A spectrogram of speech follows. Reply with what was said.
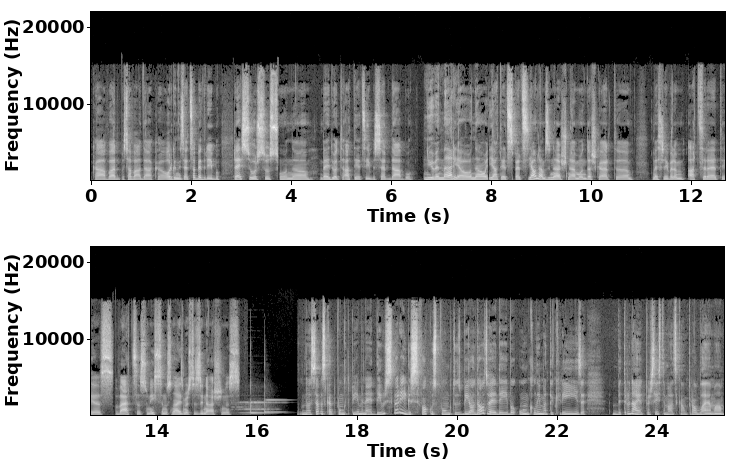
kā var savādāk organizēt sabiedrību, resursus un uh, veidot attiecības ar dabu. Nu, jo vienmēr jau nav jātiec pēc jaunām zināšanām, un dažkārt uh, mēs arī varam atcerēties vecas un izsenas un aizmirstas zināšanas. No savas skatu punkta pieminēja divus svarīgus fokus punktus - biodaudzveidība un klimata krīze. Bet runājot par sistemātiskām problēmām,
